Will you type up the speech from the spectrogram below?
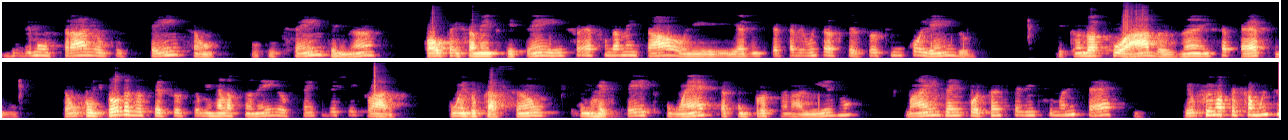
de demonstrarem o que pensam, o que sentem, né? qual o pensamento que tem, isso é fundamental e, e, a gente percebe muitas pessoas se encolhendo, ficando acuadas, né? Isso é péssimo. Então, com todas as pessoas que eu me relacionei, eu sempre deixei claro, com educação, com respeito, com ética, com profissionalismo, mas é importante que a gente se manifeste. Eu fui uma pessoa muito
